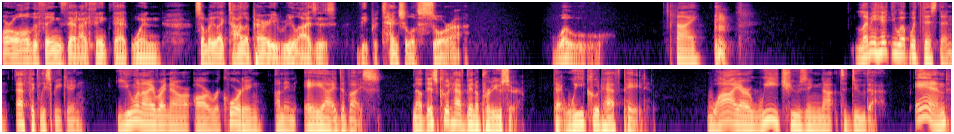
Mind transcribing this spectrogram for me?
are all the things that I think that when somebody like Tyler Perry realizes the potential of Sora, whoa. Hi. Let me hit you up with this then, ethically speaking. You and I right now are recording on an AI device. Now, this could have been a producer that we could have paid. Why are we choosing not to do that? And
